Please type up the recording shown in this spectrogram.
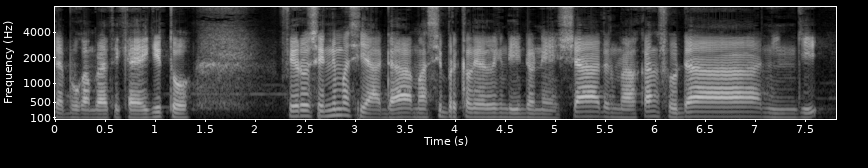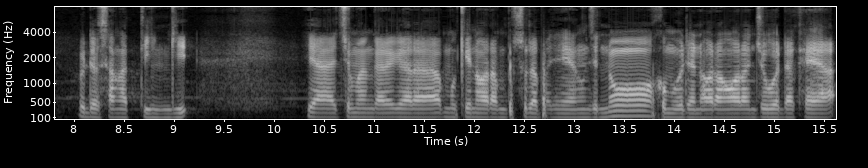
ada bukan berarti kayak gitu virus ini masih ada, masih berkeliling di Indonesia dan bahkan sudah tinggi, sudah sangat tinggi. Ya cuma gara-gara mungkin orang sudah banyak yang jenuh, kemudian orang-orang juga udah kayak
